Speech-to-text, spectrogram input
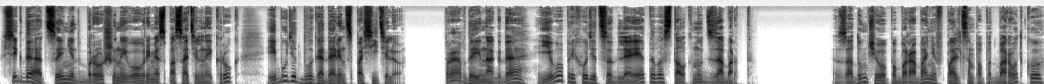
всегда оценит брошенный вовремя спасательный круг и будет благодарен спасителю. Правда, иногда его приходится для этого столкнуть за борт. Задумчиво побарабанив пальцем по подбородку,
